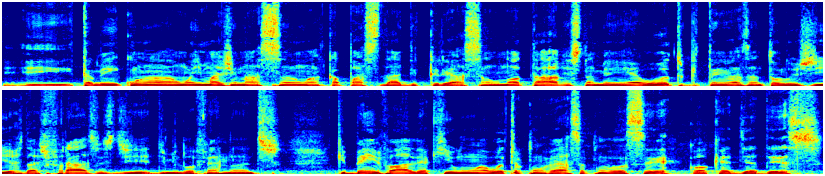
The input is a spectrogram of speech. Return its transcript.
e também com a, uma imaginação, uma capacidade de criação notáveis, também é outro que tem as antologias das frases de, de Milo Fernandes, que bem vale aqui uma outra conversa com você, qualquer dia desse.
